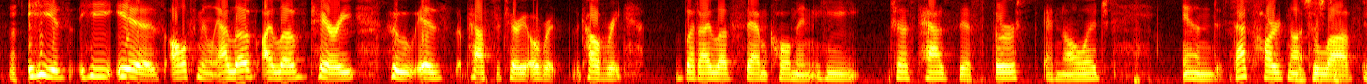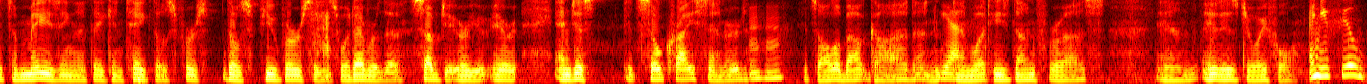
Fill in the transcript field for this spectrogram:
he is, he is ultimately, I love, I love Terry, who is Pastor Terry over at the Calvary, but I love Sam Coleman. He just has this thirst and knowledge, and that's hard not It's to just a- love. it's amazing that they can take those first those few verses, whatever the subject, or, and just it's so Christ centered. It's all about God and Mm-hmm. Yes. and what He's done for us, and it is joyful. and you feel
